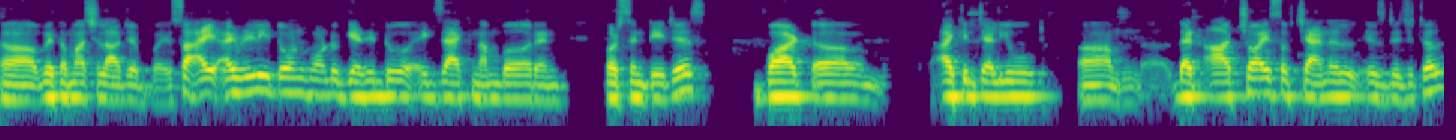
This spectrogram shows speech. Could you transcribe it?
uh, with a much larger base. So I, I really don't want to get into exact number and percentages, but um, I can tell you um, that our choice of channel is digital.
